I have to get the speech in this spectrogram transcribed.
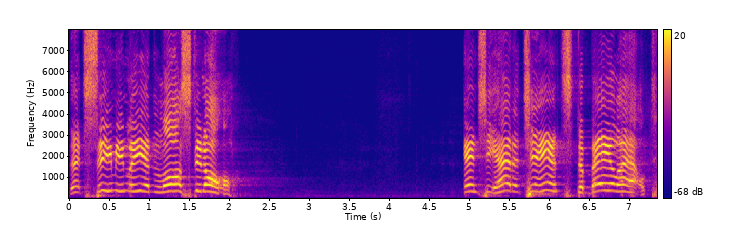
that seemingly had lost it all. And she had a chance to bail out.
